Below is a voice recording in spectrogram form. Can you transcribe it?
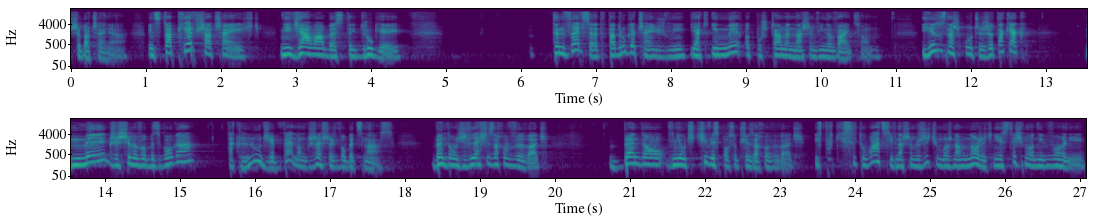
przebaczenia. Więc ta pierwsza część nie działa bez tej drugiej. Ten werset, ta druga część brzmi, jak i my odpuszczamy naszym winowajcom. I Jezus nas uczy, że tak jak my grzeszymy wobec Boga, tak ludzie będą grzeszyć wobec nas. Będą źle się zachowywać, będą w nieuczciwy sposób się zachowywać. I w takich sytuacji w naszym życiu można mnożyć, nie jesteśmy od nich wolni.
